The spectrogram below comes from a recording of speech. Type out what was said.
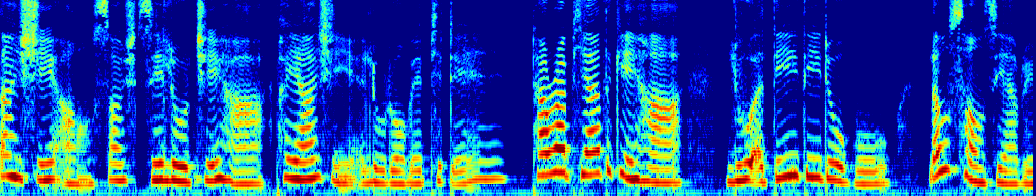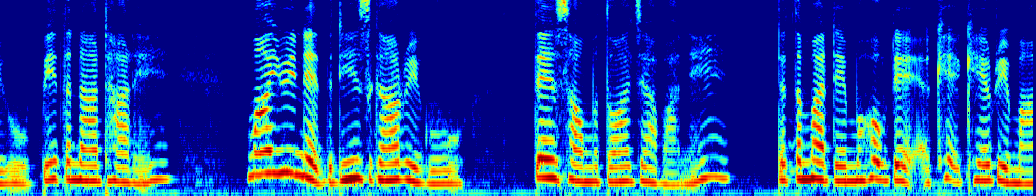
တန့်ရှင်းအောင်စောင့်စေလိုခြင်းဟာဖျားရှင်ရဲ့အလိုတော်ပဲဖြစ်တယ်။ထာဝရဘုရားသခင်ဟာလူအသီးသီးတို့ကိုလှုပ်ဆောင်စရာတွေကိုပေးသနာထားတယ်။မှားယွင်းတဲ့သတင်းစကားတွေကိုတည်ဆောင်မသွားကြပါနဲ့။တသမတ်တဲမဟုတ်တဲ့အခက်အခဲတွေမှာ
